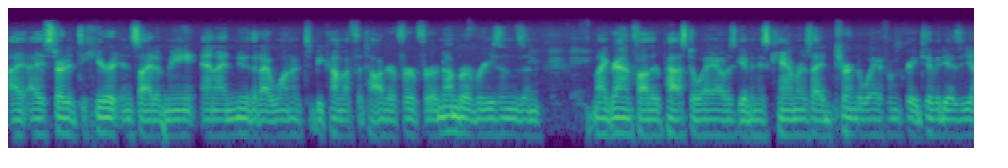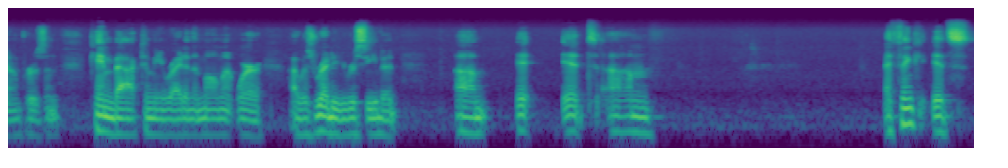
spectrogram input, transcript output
I, I, started to hear it inside of me, and I knew that I wanted to become a photographer for a number of reasons. And my grandfather passed away. I was given his cameras. I had turned away from creativity as a young person. Came back to me right in the moment where I was ready to receive it. Um, it it um, I think it's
